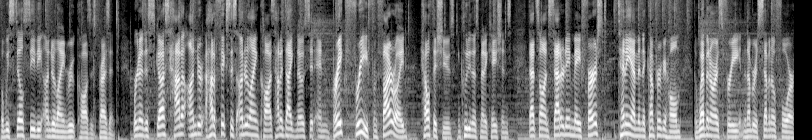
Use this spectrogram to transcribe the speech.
but we still see the underlying root causes present. We're going to discuss how to under how to fix this underlying cause, how to diagnose it, and break free from thyroid health issues, including those medications. That's on Saturday, May 1st, 10 a.m. in the comfort of your home. The webinar is free, and the number is 704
